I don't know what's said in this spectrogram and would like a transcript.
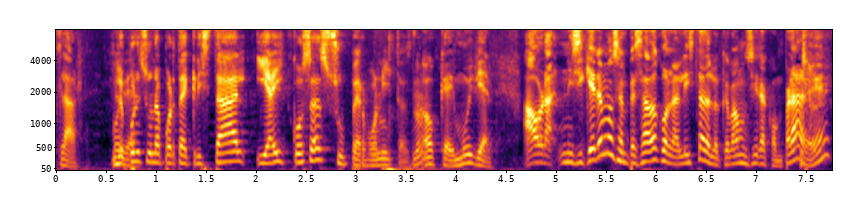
Claro. Le bien. pones una puerta de cristal y hay cosas súper bonitas, ¿no? Ok, muy bien. Ahora, ni siquiera hemos empezado con la lista de lo que vamos a ir a comprar, ¿eh?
